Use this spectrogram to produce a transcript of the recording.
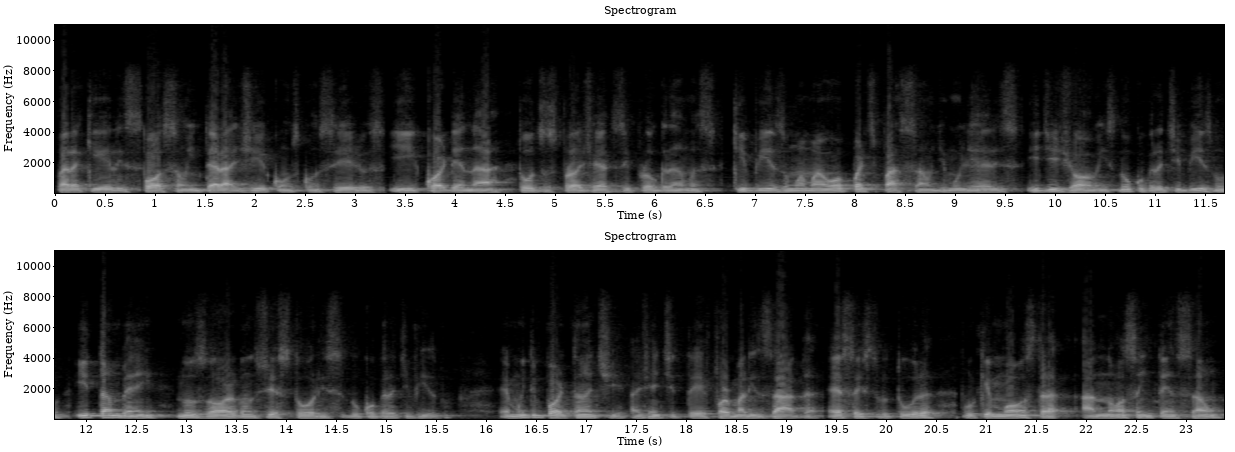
para que eles possam interagir com os conselhos e coordenar todos os projetos e programas que visam uma maior participação de mulheres e de jovens no cooperativismo e também nos órgãos gestores do cooperativismo. É muito importante a gente ter formalizada essa estrutura, porque mostra a nossa intenção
